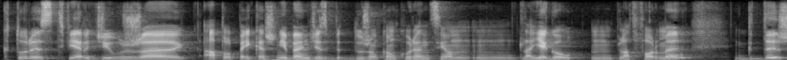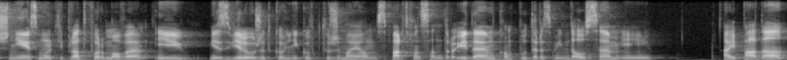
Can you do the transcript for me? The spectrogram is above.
który stwierdził, że Apple Pay Cash nie będzie zbyt dużą konkurencją mm, dla jego mm, platformy, gdyż nie jest multiplatformowe i jest wielu użytkowników, którzy mają smartfon z Androidem, komputer z Windowsem i iPada.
